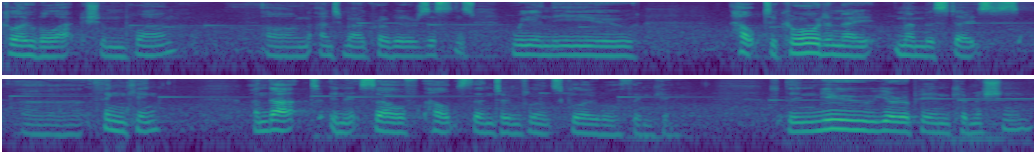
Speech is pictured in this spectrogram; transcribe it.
global action plan on antimicrobial resistance. We in the EU help to coordinate member states' uh, thinking and that in itself helps then to influence global thinking. The new European Commission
